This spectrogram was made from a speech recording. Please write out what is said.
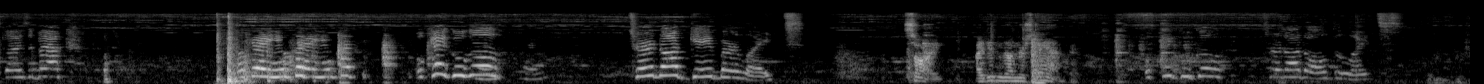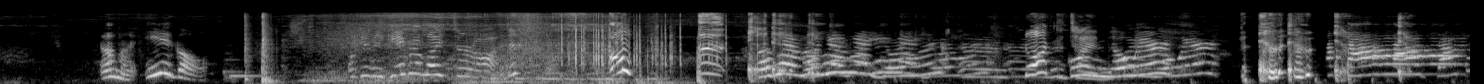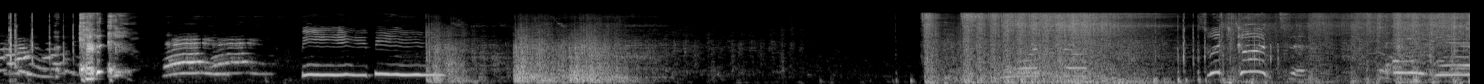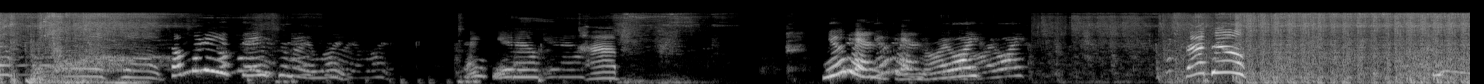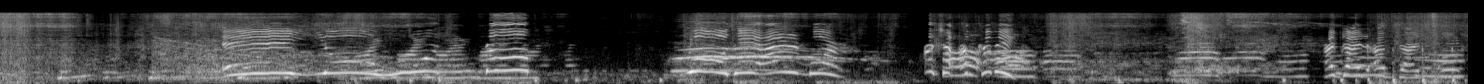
Guys, I'm back. Okay, you could, you could. Okay, Google. Turn on gamer lights. Sorry, I didn't understand. Okay, Google. Turn on all the lights. I'm an eagle. Okay, the gamer lights are on. Oh! Uh, okay, I'm looking at yours. Not the time. nowhere. Beep, things for my life. Thank you. Tab. You didn't save my life. Bad news! Hey, yo! Stop! Whoa, they added more! Acha, I'm coming! I'm died, I'm. Oh,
